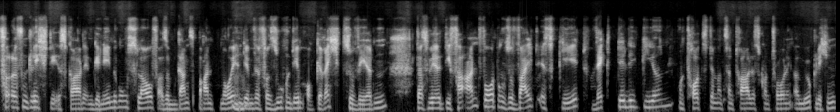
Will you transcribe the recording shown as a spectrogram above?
veröffentlicht. Die ist gerade im Genehmigungslauf, also ganz brandneu, mhm. indem wir versuchen, dem auch gerecht zu werden, dass wir die Verantwortung, soweit es geht, wegdelegieren und trotzdem ein zentrales Controlling ermöglichen.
